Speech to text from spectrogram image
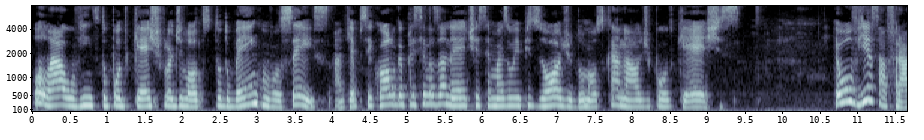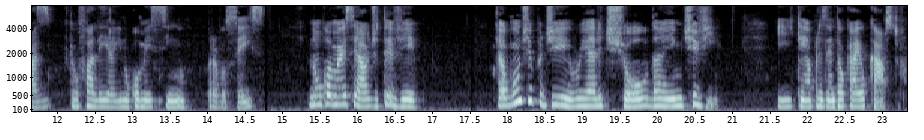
Olá, ouvintes do podcast Flor de Lótus, tudo bem com vocês? Aqui é a psicóloga Priscila Zanetti, esse é mais um episódio do nosso canal de podcasts. Eu ouvi essa frase que eu falei aí no comecinho para vocês, num comercial de TV. É algum tipo de reality show da MTV. E quem apresenta é o Caio Castro.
